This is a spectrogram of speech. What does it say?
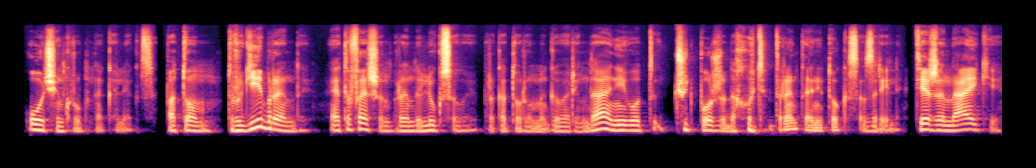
очень крупная коллекция. Потом другие бренды, это фэшн-бренды люксовые, про которые мы говорим, да, они вот чуть позже доходят тренд, и они только созрели. Те же Nike,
